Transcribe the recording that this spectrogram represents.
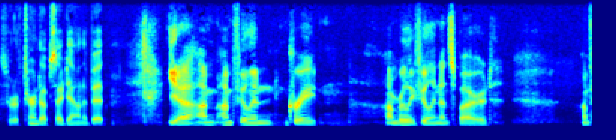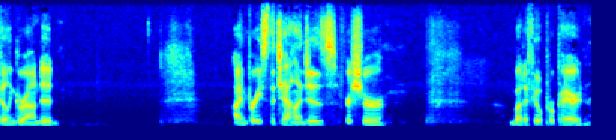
sort of turned upside down a bit. Yeah, I'm I'm feeling great. I'm really feeling inspired. I'm feeling grounded. I embrace the challenges for sure, but I feel prepared.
